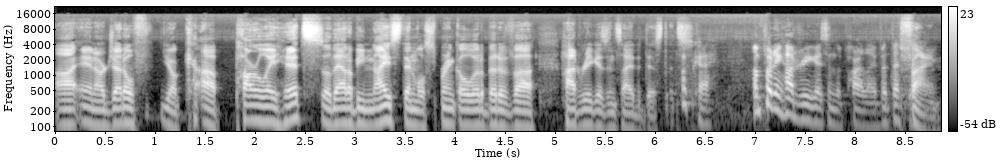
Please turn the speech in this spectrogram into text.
uh, and Argueta, you know, uh, parlay hits, so that'll be nice. Then we'll sprinkle a little bit of uh, Rodriguez inside the distance. Okay, I'm putting Rodriguez in the parlay, but that's fine.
